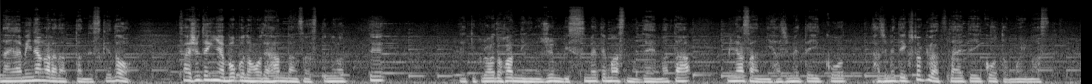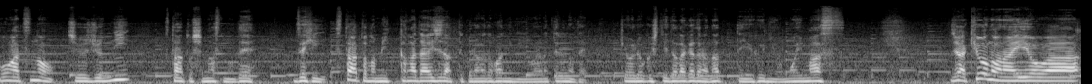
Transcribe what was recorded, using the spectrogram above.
悩みながらだったんですけど最終的には僕の方で判断させてもらって、えっと、クラウドファンディングの準備進めてますのでまた皆さんに始めていこう始めていく時は伝えていこうと思います。5月の中旬にスタートしますのでぜひスタートの3日が大事だってクラウドファンディング言われてるので協力していただけたらなっていうふうに思います。じゃあ今日の内容は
